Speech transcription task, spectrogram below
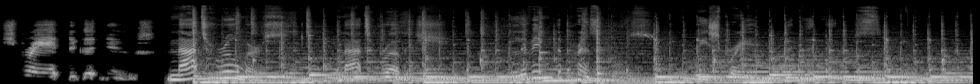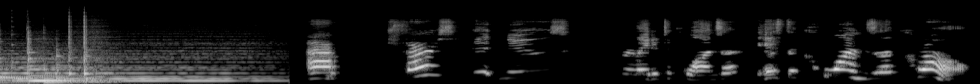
Spread the good news. Not rumors, not rubbish. Living the principles. We spread the good news. Our first good news related to Kwanzaa is the Kwanzaa Crawl.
